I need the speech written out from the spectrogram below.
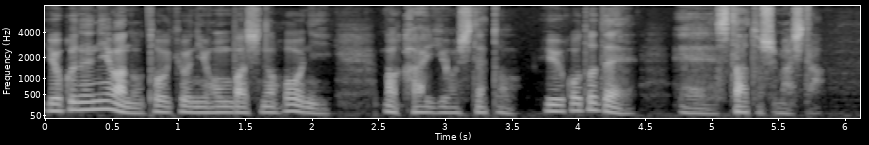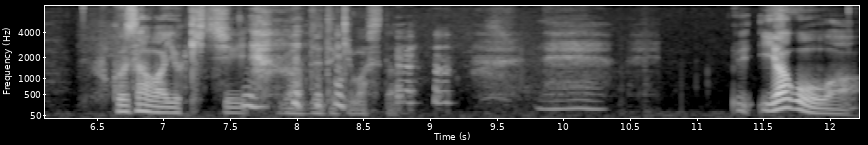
翌年にはあの東京日本橋の方に、まあ、開業してということで、えースタートしました。福沢諭吉が出てきました ね屋号は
